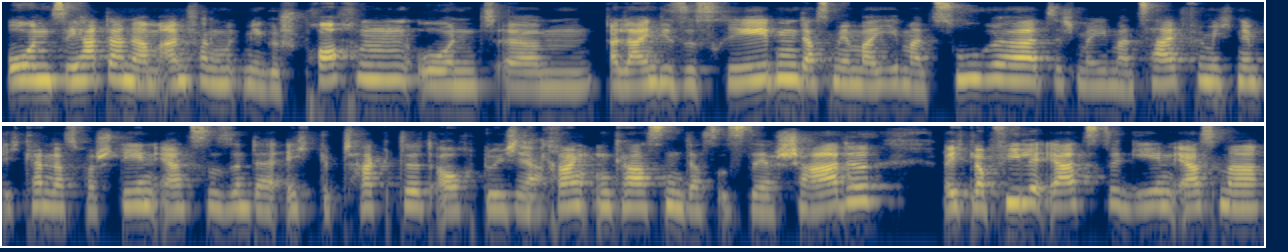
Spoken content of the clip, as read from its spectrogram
Und sie hat dann am Anfang mit mir gesprochen und ähm, allein dieses Reden, dass mir mal jemand zuhört, sich mal jemand Zeit für mich nimmt, ich kann das verstehen. Ärzte sind da echt getaktet, auch durch ja. die Krankenkassen. Das ist sehr schade, weil ich glaube, viele Ärzte gehen erstmal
